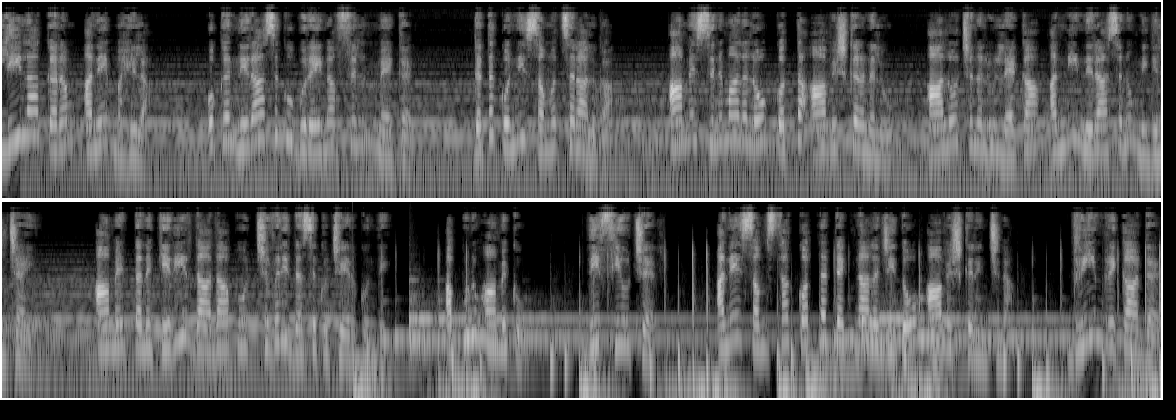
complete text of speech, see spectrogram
లీలాకరం అనే మహిళ ఒక నిరాశకు గురైన ఫిల్మ్ మేకర్. గత కొన్ని సంవత్సరాలుగా ఆమె సినిమాలలో కొత్త ఆవిష్కరణలు ఆలోచనలు లేక అన్ని నిరాశను మిగిల్చాయి. ఆమె తన కెరీర్ దాదాపు చివరి దశకు చేరుకుంది. అప్పుడు ఆమెకు ది ఫ్యూచర్ అనే సంస్థ కొత్త టెక్నాలజీతో ఆవిష్కరించిన డ్రీమ్ రికార్డర్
